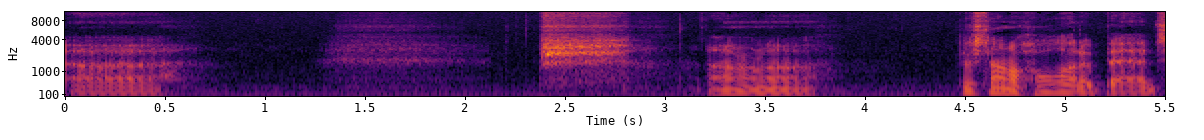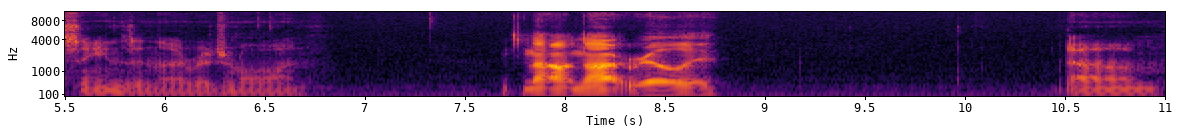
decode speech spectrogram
uh, I don't know. There's not a whole lot of bad scenes in the original one. No, not really. Um,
